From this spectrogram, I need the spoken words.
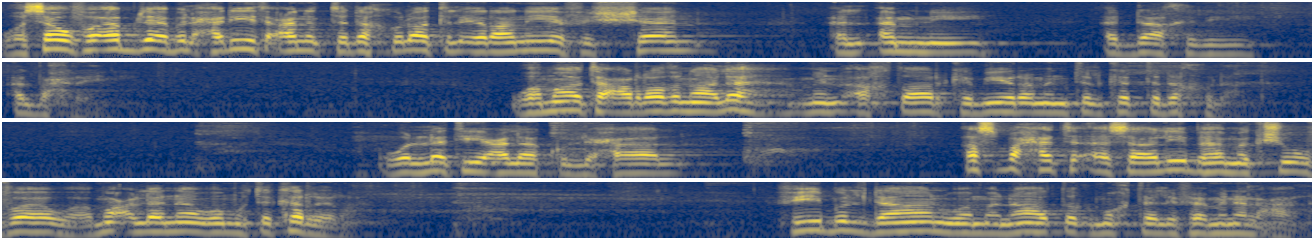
وسوف ابدا بالحديث عن التدخلات الايرانيه في الشان الامني الداخلي البحريني وما تعرضنا له من اخطار كبيره من تلك التدخلات والتي على كل حال أصبحت أساليبها مكشوفة ومعلنة ومتكررة في بلدان ومناطق مختلفة من العالم.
